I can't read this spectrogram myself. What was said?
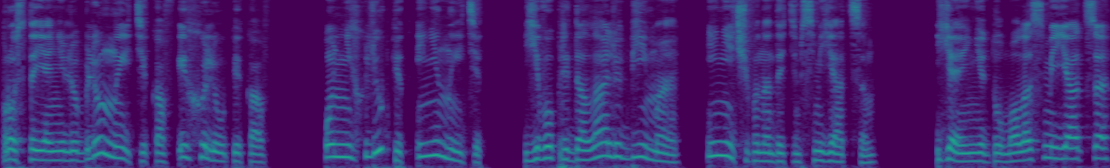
«Просто я не люблю нытиков и хлюпиков». Он не хлюпик и не нытик. Его предала любимая, и нечего над этим смеяться. Я и не думала смеяться.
